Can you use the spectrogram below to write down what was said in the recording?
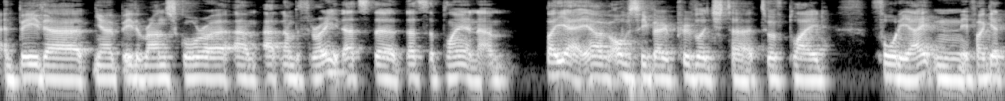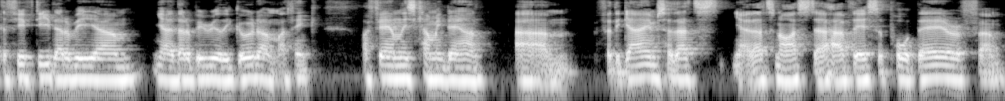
and be the you know be the run scorer um, at number three. That's the that's the plan. Um, but yeah, I'm obviously very privileged to to have played 48 and if I get to 50 that'll be um yeah that'll be really good um I think my family's coming down um for the game so that's yeah that's nice to have their support there if um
